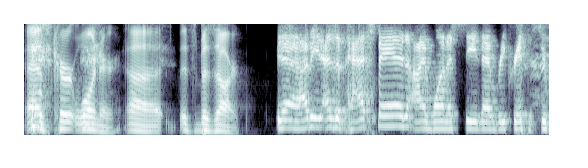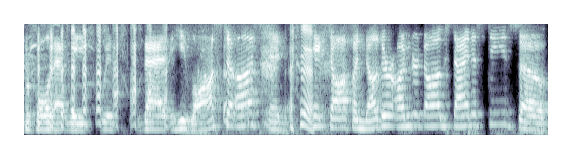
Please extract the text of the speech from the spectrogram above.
as Kurt Warner. Uh, it's bizarre. Yeah, I mean, as a Pats fan, I want to see them recreate the Super Bowl that we with, that he lost to us and kicked off another underdogs dynasty. So,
